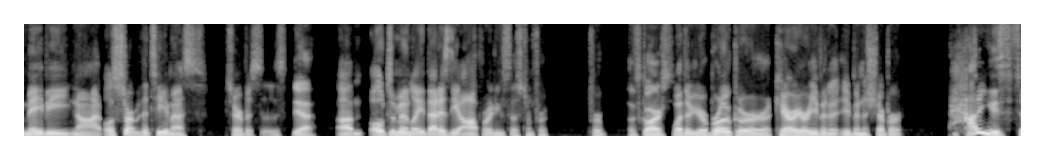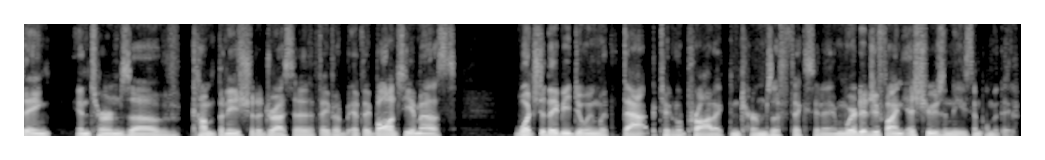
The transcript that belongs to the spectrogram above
maybe not. Let's start with the TMS services. Yeah. Um, ultimately, that is the operating system for for of course whether you're a broker or a carrier, even a, even a shipper. How do you think in terms of companies should address it if they if they bought a TMS? What should they be doing with that particular product in terms of fixing it? And where did you find issues in these implementations?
